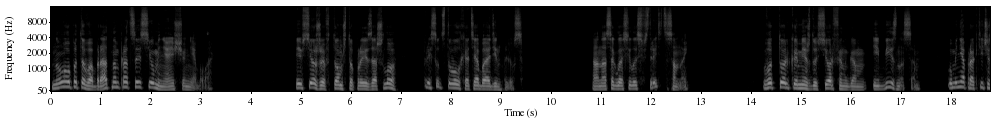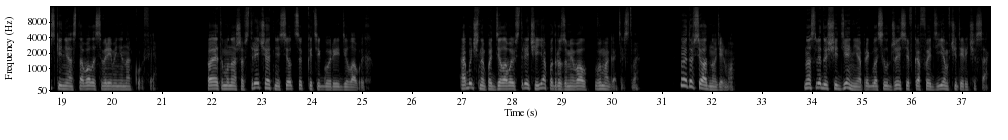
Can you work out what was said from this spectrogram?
Но опыта в обратном процессе у меня еще не было. И все же в том, что произошло, присутствовал хотя бы один плюс. Она согласилась встретиться со мной. Вот только между серфингом и бизнесом у меня практически не оставалось времени на кофе. Поэтому наша встреча отнесется к категории деловых. Обычно под деловой встречей я подразумевал вымогательство. Но это все одно дерьмо. На следующий день я пригласил Джесси в кафе Дием в 4 часа.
